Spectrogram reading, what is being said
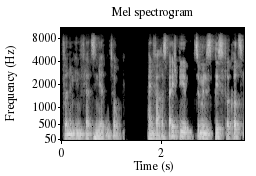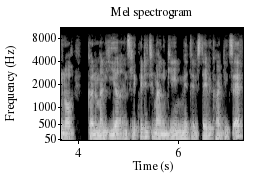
von einem inflationierten Token. Einfaches Beispiel, zumindest bis vor kurzem noch, konnte man hier ins Liquidity Mining gehen mit dem Stablecoin DXF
